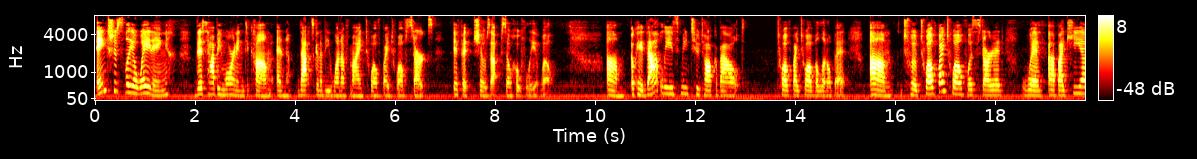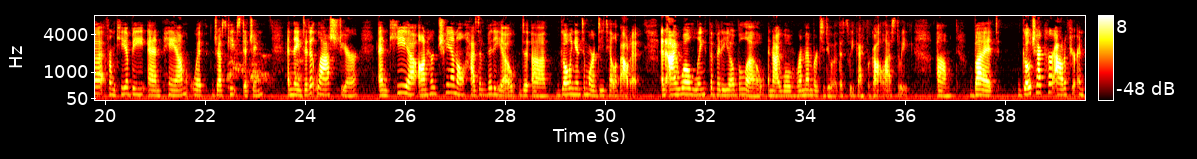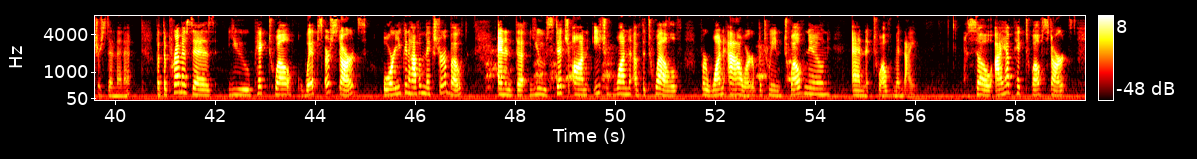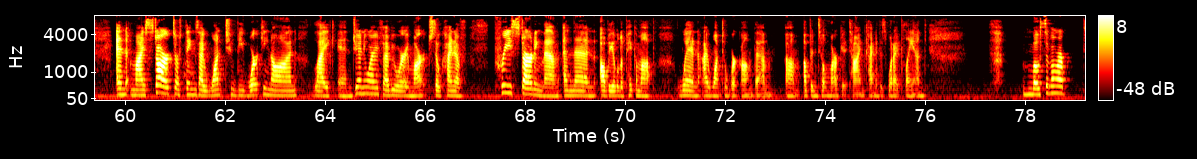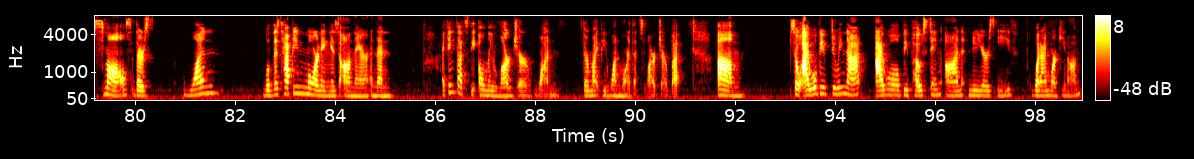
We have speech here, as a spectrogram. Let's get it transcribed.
anxiously awaiting this happy morning to come, and that's going to be one of my 12 by 12 starts if it shows up. So hopefully it will. Um, okay, that leads me to talk about 12 by 12 a little bit. Um, 12 by 12 was started with uh, by Kea from Kea Bee and Pam with Just Keep Stitching. And they did it last year. And Kea on her channel has a video uh, going into more detail about it. And I will link the video below and I will remember to do it this week. I forgot last week. Um, but go check her out if you're interested in it. But the premise is you pick 12 whips or starts, or you can have a mixture of both. And the, you stitch on each one of the 12 for one hour between 12 noon and 12 midnight. So I have picked 12 starts and my starts are things I want to be working on like in January, February, March. So kind of pre-starting them and then I'll be able to pick them up when I want to work on them um, up until market time kind of is what I planned. Most of them are smalls. There's one, well, this happy morning is on there. And then I think that's the only larger one. There might be one more that's larger, but um, so I will be doing that. I will be posting on New Year's Eve what I'm working on.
